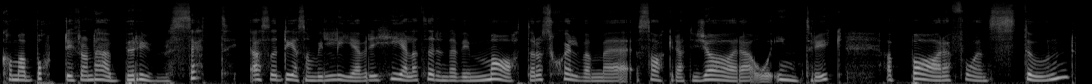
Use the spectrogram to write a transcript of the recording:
komma bort ifrån det här bruset. Alltså det som vi lever i hela tiden där vi matar oss själva med saker att göra och intryck. Att bara få en stund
